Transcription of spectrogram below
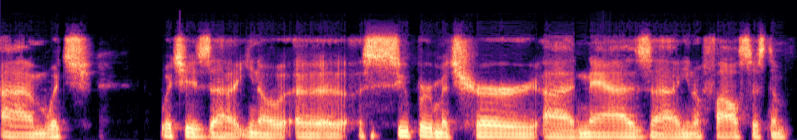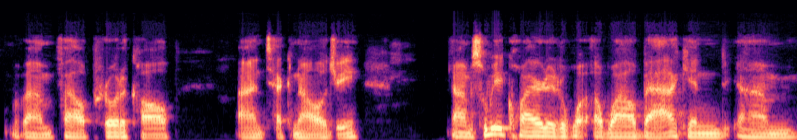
um, which which is uh, you know a, a super mature uh, NAS uh, you know file system um, file protocol and technology. Um, so we acquired it a, w- a while back, and um,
